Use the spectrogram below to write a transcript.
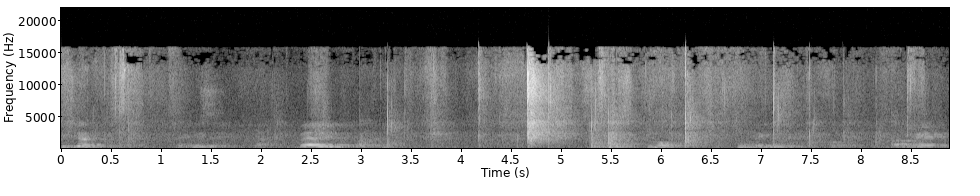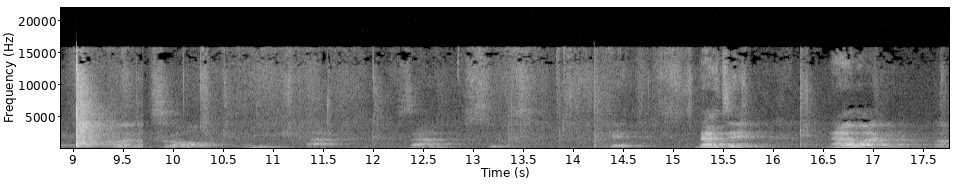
Pick up like this way. Yeah. Very good. Like this. Okay. Go to slow. E, ah, san, su. Okay. That's it. Now working. Uh,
